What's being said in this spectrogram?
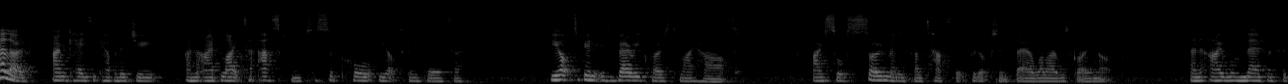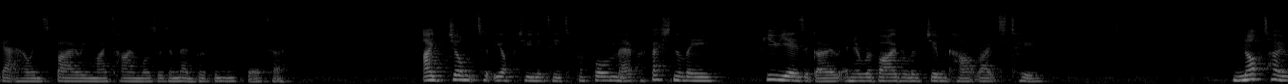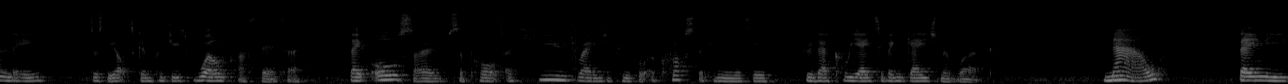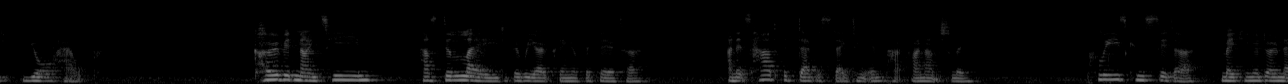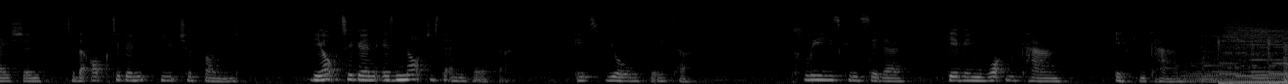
Hello, I'm Katy Cavanagh-Jupe, and I'd like to ask you to support the Octagon Theatre. The Octagon is very close to my heart. I saw so many fantastic productions there while I was growing up, and I will never forget how inspiring my time was as a member of the Youth Theatre. I jumped at the opportunity to perform there professionally a few years ago in a revival of Jim Cartwright's Two. Not only does the Octagon produce world class theatre, they also support a huge range of people across the community through their creative engagement work. Now, they need your help. COVID 19 has delayed the reopening of the theatre and it's had a devastating impact financially. Please consider making a donation to the Octagon Future Fund. The Octagon is not just any theatre, it's your theatre please consider giving what you can if you can.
